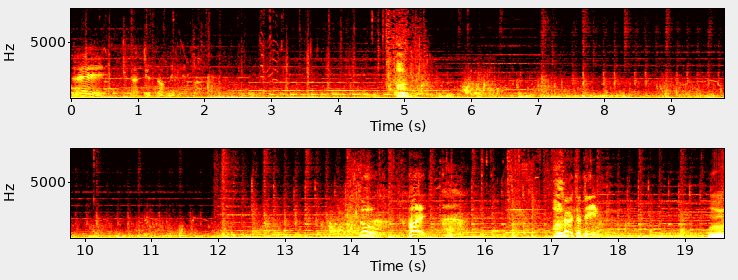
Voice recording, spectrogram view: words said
Hey, das ist doch nicht etwa... So, halt! Tötet ihn! Hm,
